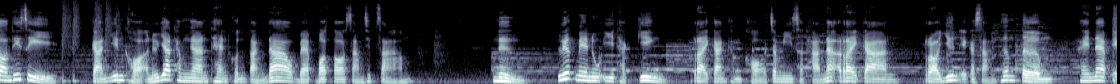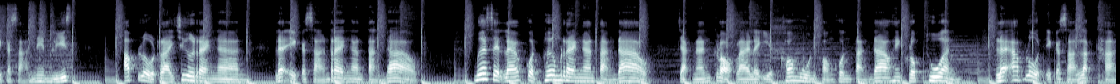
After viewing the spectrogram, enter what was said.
ตอนที่ 4 การยื่นขออนุญาตทำงานแทนคนต่างด้าวแบบบต33 1. เลือกเมนู e-tagging รายการคำขอจะมีสถานะรายการ รอยื่นเอกสารเพิ่มเติม ให้แนบเอกสาร name list อัปโหลดรายชื่อแรงงาน และเอกสารแรงงานต่างด้าว เมื่อเสร็จแล้วกดเพิ่มแรงงานต่างด้าว จากนั้นกรอกรายละเอียดข้อมูลของคนต่างด้าวให้ครบถ้วน และอัปโหลดเอกสารหลักฐาน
